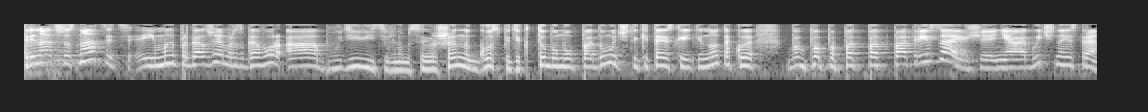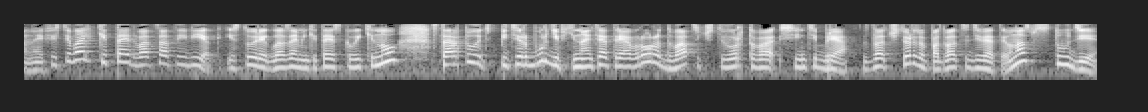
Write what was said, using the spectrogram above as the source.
13.16, и мы продолжаем разговор об удивительном совершенно. Господи, кто бы мог подумать, что китайское кино такое потрясающее, необычное и странное. Фестиваль «Китай 20 век. История глазами китайского кино» стартует в Петербурге в кинотеатре «Аврора» 24 сентября. С 24 по 29. У нас в студии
